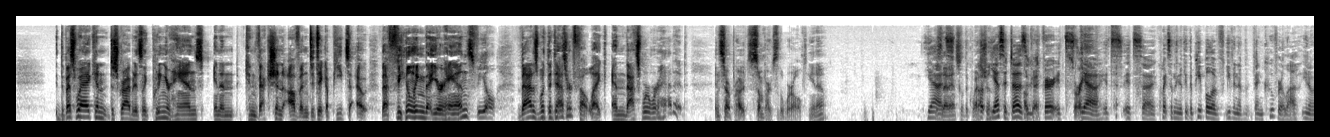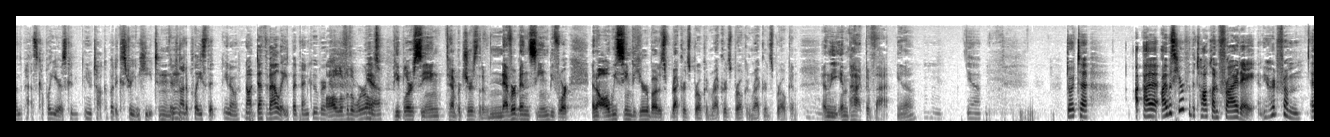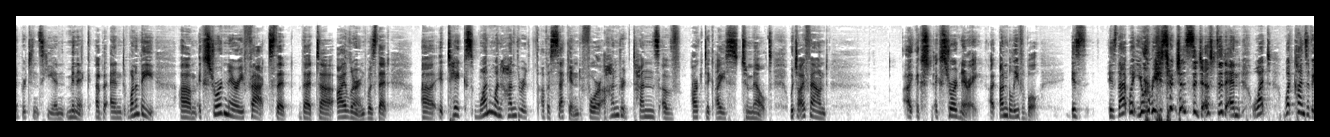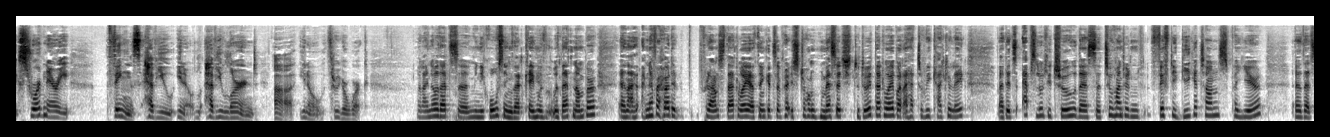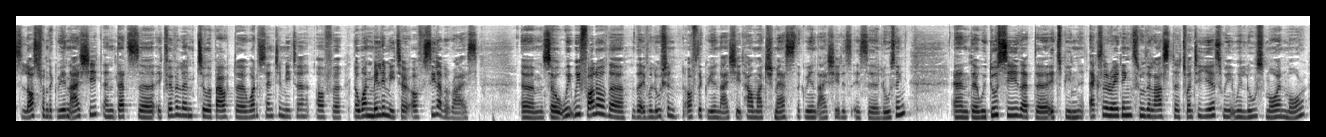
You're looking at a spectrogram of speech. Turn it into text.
the best way I can describe it, it is like putting your hands in a convection oven to take a pizza out. That feeling that your hands feel, that is what the desert felt like. And that's where we're headed in some parts, some parts of the world, you know? Yeah, does that answer the question? Uh, yes, it does. Okay. It's very, it's Sorry. yeah, it's it's uh, quite something. I think the people of even of Vancouver, you know, in the past couple of years, could you know talk about extreme heat. Mm-hmm. There's not a place that you know, not Death Valley, but Vancouver. All over the world, Yeah. people are seeing temperatures that have never been seen before, and all we seem to hear about is records broken, records broken, records broken, Mm-hmm. and the impact of that. You know. Yeah. Dorthe, I, I was here for the talk on Friday, and you heard from Ed Burtynsky and Minik, and one of the um, extraordinary facts that that uh, I learned was that uh, it takes one one hundredth of a second for hundred tons of Arctic ice to melt, which I found uh, ex- extraordinary, uh, unbelievable. Is is that what your research has suggested? And what what kinds of extraordinary things have you you know have you learned uh, you know through your work? Well, I know that's uh, Monique that came with, with that number, and I, have never heard it pronounced that way. I think it's a very strong message to do it that way, but I had to recalculate. But it's absolutely true. There's uh, 250 gigatons per year uh, that's lost from the green ice sheet, and that's uh, equivalent to about uh, one centimeter of, uh, no, one millimeter of sea level rise. Um, so we, we follow the, the evolution of the Greenland ice sheet, how much mass the Greenland ice sheet is, is uh, losing. And uh, we do see that uh, it's been accelerating through the last uh, 20 years. We, we lose more and more.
